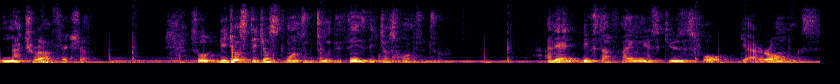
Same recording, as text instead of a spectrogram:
natural affection. So they just they just want to do the things they just want to do, and then they start finding excuses for their wrongs.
